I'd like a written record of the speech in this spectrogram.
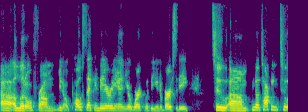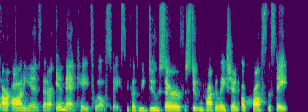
uh, a little from you know post secondary and your work with the university, to um, you know talking to our audience that are in that K-12 space because we do serve a student population across the state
